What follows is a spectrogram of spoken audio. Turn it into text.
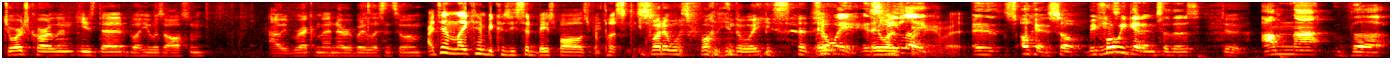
George Carlin. He's dead, but he was awesome. I would recommend everybody listen to him. I didn't like him because he said baseball is for pussies. But it was funny the way he said it. So wait, is it was he funny, like? but- Is okay. So before He's- we get into this, dude. I'm not the.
